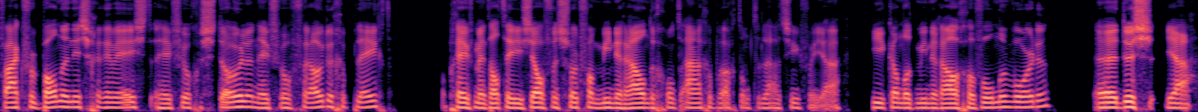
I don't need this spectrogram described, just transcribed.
vaak verbannen is geweest, heeft veel gestolen, heeft veel fraude gepleegd. Op een gegeven moment had hij zelf een soort van mineraal in de grond aangebracht om te laten zien van ja, hier kan dat mineraal gevonden worden. Uh, dus ja,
